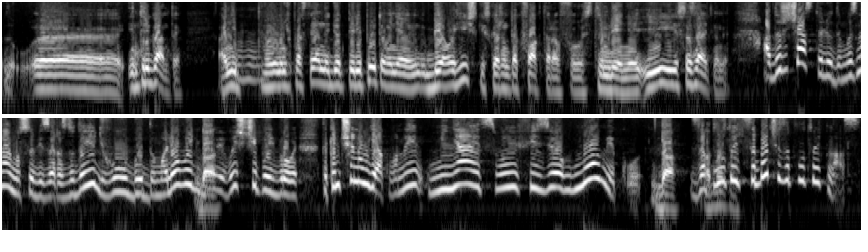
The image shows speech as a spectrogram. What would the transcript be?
э, интриганты. Они, У них постоянно идет перепутывание биологических, скажем так, факторов э, стремления и сознательными. А дуже часто люди, ми знаємо собі зараз, додають губи, домальовують Да. брові, вищіпують брови. Таким чином, як вони міняють свою фізіогноміку, Да, заплутають однозначно. себе чи заплутають нас?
